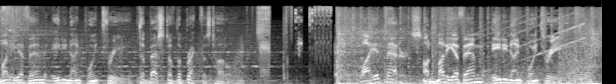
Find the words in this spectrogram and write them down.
Money FM 89.3, the best of the breakfast huddle. Why it matters on Money FM 89.3.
